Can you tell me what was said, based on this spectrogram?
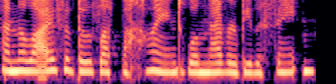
and the lives of those left behind will never be the same.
